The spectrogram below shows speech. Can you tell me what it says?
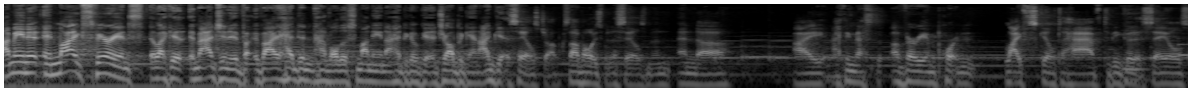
I mean, in in my experience, like imagine if, if I had, didn't have all this money and I had to go get a job again, I'd get a sales job because I've always been a salesman. And uh, I, I think that's a very important life skill to have to be good at mm. sales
